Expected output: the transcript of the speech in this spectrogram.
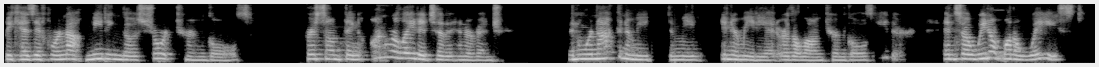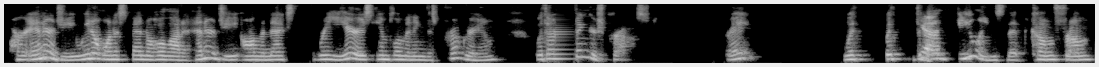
because if we're not meeting those short-term goals for something unrelated to the intervention, then we're not going to meet the meet intermediate or the long-term goals either. And so we don't want to waste our energy. We don't want to spend a whole lot of energy on the next three years implementing this program with our fingers crossed, right? With with the yeah. bad feelings that come from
